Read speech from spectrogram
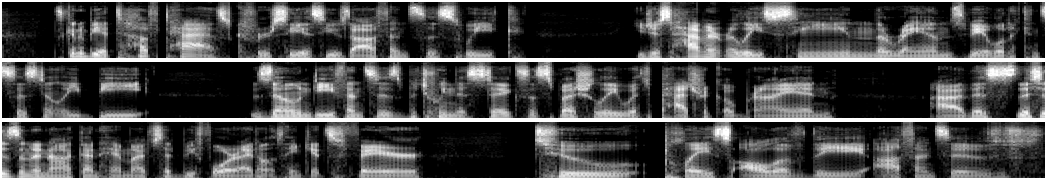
it's going to be a tough task for CSU's offense this week. You just haven't really seen the Rams be able to consistently beat zone defenses between the sticks, especially with Patrick O'Brien. Uh, this this isn't a knock on him. I've said before. I don't think it's fair to place all of the offensive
